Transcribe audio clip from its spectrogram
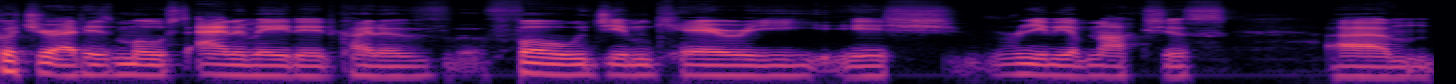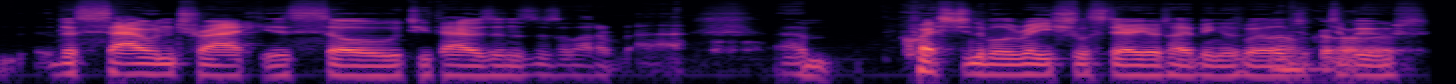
Kutcher at his most animated kind of faux Jim Carrey ish, really obnoxious. Um, the soundtrack is so 2000s. There's a lot of uh, um, questionable racial stereotyping as well Oh, to, to boot.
